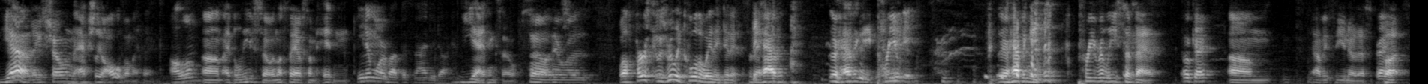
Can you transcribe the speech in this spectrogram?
Yeah, they've shown actually all of them. I think. all of them. Um, I believe so, unless they have some hidden. You know more about this than I do, don't you? Yeah, I think so. So there was. Well, first it was really cool the way they did it. So they have they're having a pre they're having a pre-release event. Okay. Um, obviously you know this, Right. but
